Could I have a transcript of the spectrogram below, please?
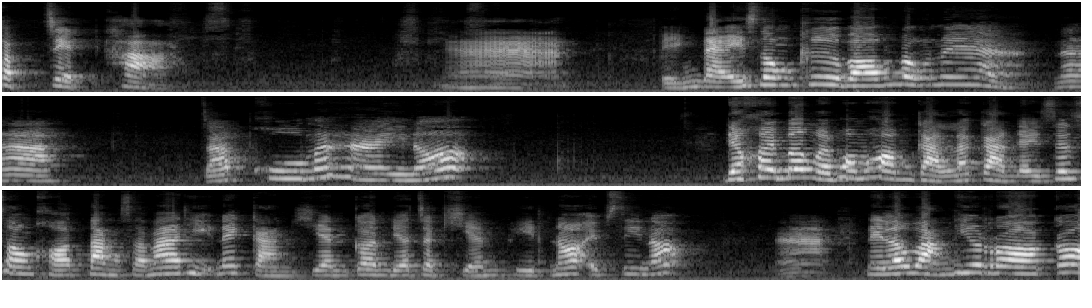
กับเจ็ดค่ะอ่าเป็นไดทรงคือบ้องตรงเนี่ยนะคะจับคูมาให้เนาะเดี๋ยวค่อยเบิ่งไปพร้อมๆกันละกันเดี๋ยวเส้นซองขอตั้งสมาธิในการเขียนก่อนเดี๋ยวจะเขียนผิดเนาะ FC เนาะ ในระหว่างที่รอก็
